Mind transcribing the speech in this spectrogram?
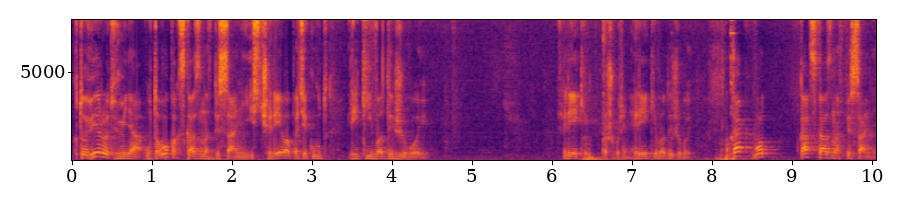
«Кто верует в меня, у того, как сказано в Писании, из чрева потекут реки воды живой». Реки, прошу прощения, реки воды живой. Так вот, как сказано в Писании.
